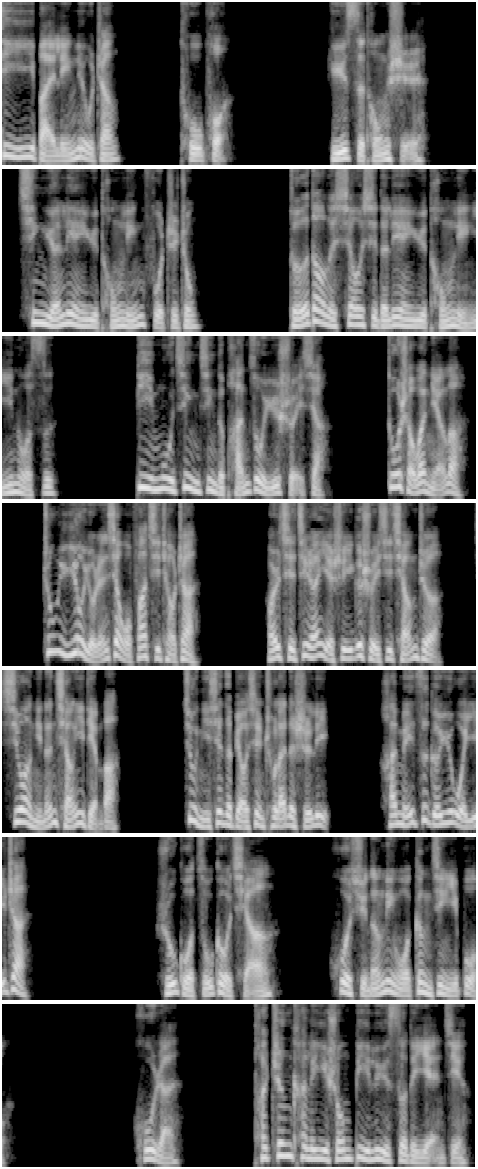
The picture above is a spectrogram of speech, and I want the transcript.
第一百零六章突破。与此同时，清源炼狱统领府之中，得到了消息的炼狱统领伊诺斯闭目静静的盘坐于水下。多少万年了，终于又有人向我发起挑战，而且竟然也是一个水系强者。希望你能强一点吧。就你现在表现出来的实力，还没资格与我一战。如果足够强，或许能令我更进一步。忽然，他睁开了一双碧绿色的眼睛，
